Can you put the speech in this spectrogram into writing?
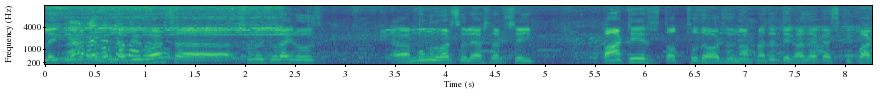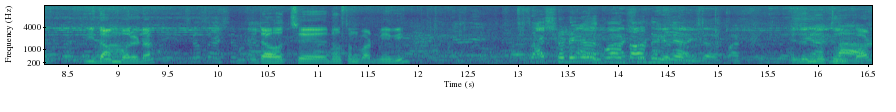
আলাইকুম রহমতুল্লাহ ভিউয়ার্স ষোলোই জুলাই রোজ মঙ্গলবার চলে আসলাম সেই পাটের তথ্য দেওয়ার জন্য। আপনাদের দেখা যাক আজ কি পাট কি দাম বলে এটা। এটা হচ্ছে নতুন পাট মেবি এই যে নতুন পাট।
